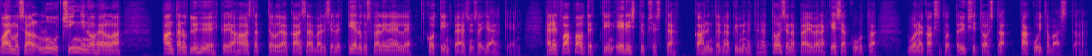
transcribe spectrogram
vaimonsa Lu Qingin ohella antanut lyhyehköjä haastatteluja kansainvälisille tiedotusvälineille kotiin pääsynsä jälkeen. Hänet vapautettiin eristyksestä 22. päivänä kesäkuuta vuonna 2011 takuita vastaan.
